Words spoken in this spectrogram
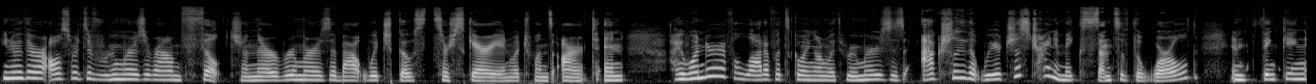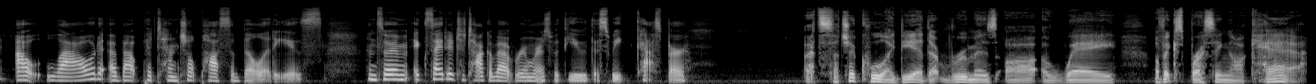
you know, there are all sorts of rumors around Filch and there are rumors about which ghosts are scary and which ones aren't. And I wonder if a lot of what's going on with rumors is actually that we're just trying to make sense of the world and thinking out loud about potential possibilities. And so I'm excited to talk about rumors with you this week, Casper. That's such a cool idea that rumors are a way of expressing our care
